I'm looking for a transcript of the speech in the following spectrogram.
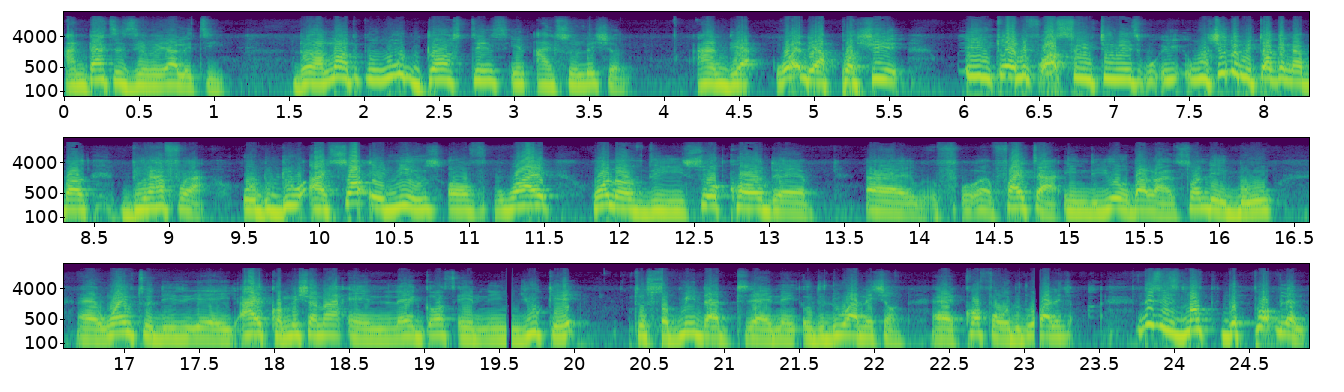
And that is the reality. There are a lot of people who does things in isolation. And they are, when they are pursuing in 21st century, we, we shouldn't be talking about Biafra. Odudu. I saw a news of why one of the so-called uh, uh, uh, fighter in the Yoruba land, Sunday Igboho, uh, went to the uh, High Commissioner in Lagos in, in UK to submit that uh, Oduduwa nation, uh, call for Oduduwa nation. This is not the problem.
